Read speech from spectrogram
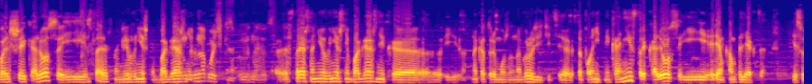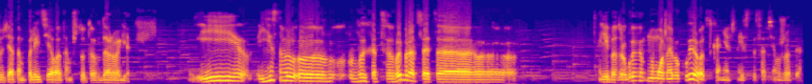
большие колеса и ставишь на нее внешний багажник. Дальнобойщики вспоминаются. Э, Ставишь на нее внешний багажник, э, и- на который можно нагрузить эти дополнительные канистры, колеса и ремкомплекты, если у тебя там полетело там что-то в дороге. И единственный э, выход выбраться это э, либо другой, ну, можно эвакуироваться, конечно, если ты совсем в жопе.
